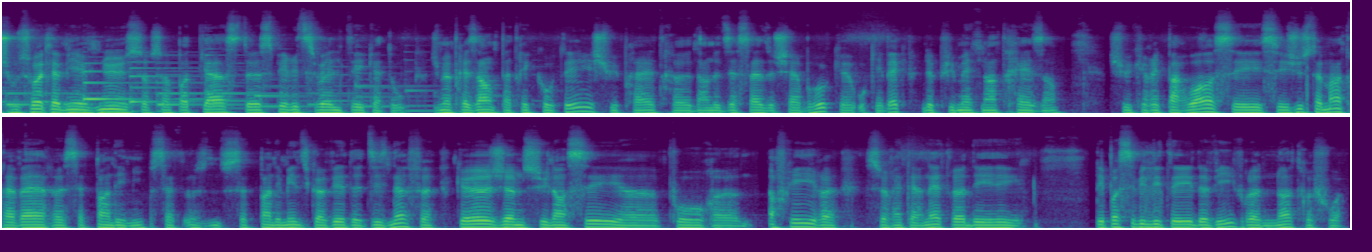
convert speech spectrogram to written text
Je vous souhaite la bienvenue sur ce podcast Spiritualité Catho. Je me présente Patrick Côté, je suis prêtre dans le diocèse de Sherbrooke au Québec depuis maintenant 13 ans. Je suis curé de paroisse et c'est justement à travers cette pandémie, cette, cette pandémie du COVID-19, que je me suis lancé euh, pour euh, offrir sur Internet des possibilités de vivre notre foi.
